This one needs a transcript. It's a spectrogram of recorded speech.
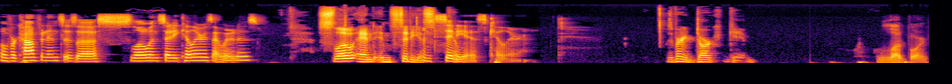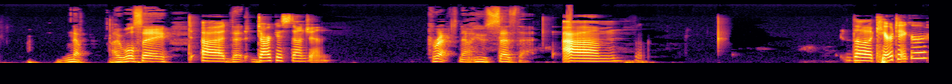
Overconfidence is a slow and steady killer. Is that what it is? Slow and insidious. Insidious killer. It's a very dark game. Bloodborne. No, I will say D- Uh, that Darkest Dungeon. correct. Now, who says that? Um, the caretaker.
